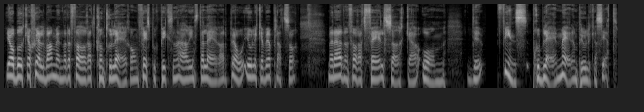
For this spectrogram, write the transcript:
Jag brukar själv använda det för att kontrollera om Facebook-pixeln är installerad på olika webbplatser. Men även för att felsöka om det finns problem med den på olika sätt.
